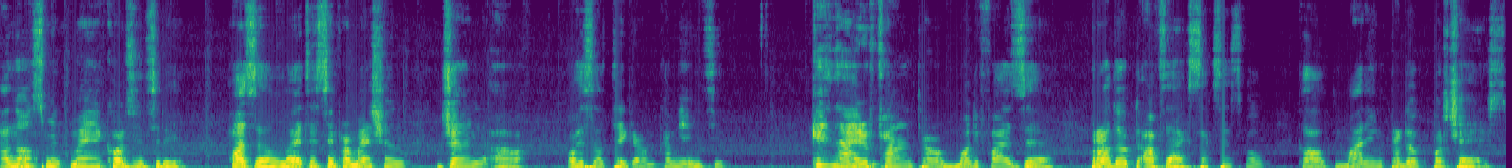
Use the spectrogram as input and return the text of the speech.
announcement made accordingly. For the latest information, join our official Telegram community. Can I refund or modify the product after a successful cloud mining product purchase?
